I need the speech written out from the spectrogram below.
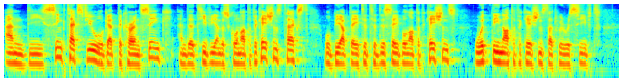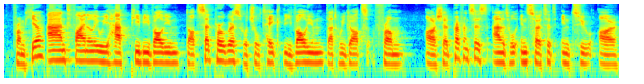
and the sync text view will get the current sync and the tv underscore notifications text will be updated to disable notifications with the notifications that we received from here. And finally, we have pb volume.set progress, which will take the volume that we got from our shared preferences and it will insert it into our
